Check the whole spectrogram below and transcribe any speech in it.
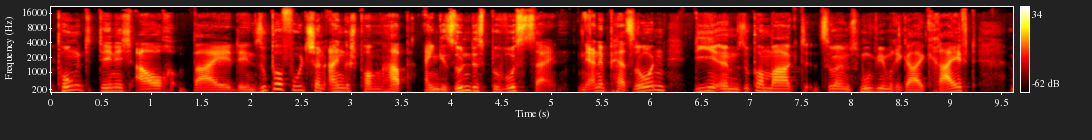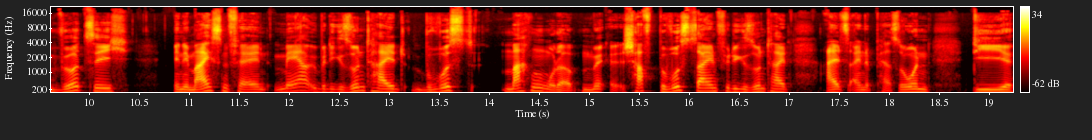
Punkt, den ich auch bei den Superfoods schon angesprochen habe, ein gesundes Bewusstsein. Eine Person, die im Supermarkt zu einem Smoothie im Regal greift, wird sich in den meisten Fällen mehr über die Gesundheit bewusst machen oder schafft Bewusstsein für die Gesundheit als eine Person, die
